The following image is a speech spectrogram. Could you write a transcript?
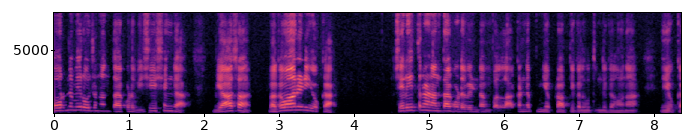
పౌర్ణమి రోజునంతా కూడా విశేషంగా వ్యాస భగవానుడి యొక్క చరిత్రనంతా కూడా వినడం వల్ల అఖండ పుణ్య ప్రాప్తి కలుగుతుంది. కావున ఈ యొక్క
